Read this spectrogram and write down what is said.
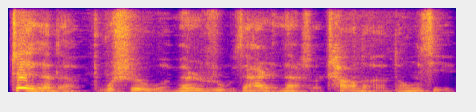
这个呢，不是我们儒家人呢所倡导的东西。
